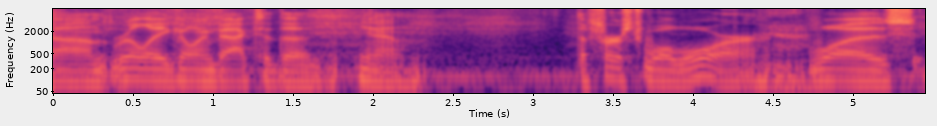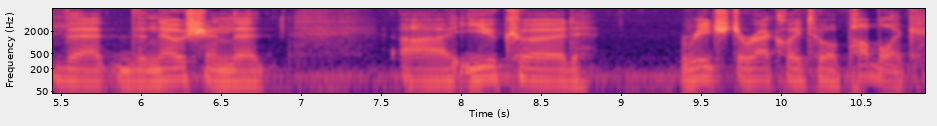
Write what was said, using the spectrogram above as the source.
um, really going back to the you know the First World War yeah. was that the notion that uh, you could reach directly to a public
